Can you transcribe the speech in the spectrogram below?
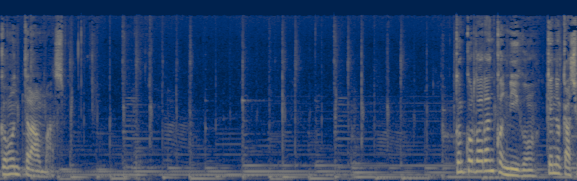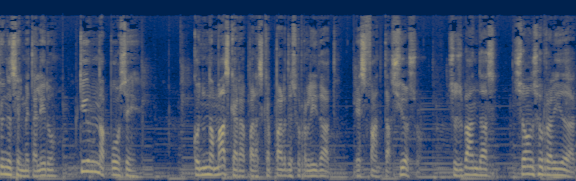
con traumas. Concordarán conmigo que en ocasiones el metalero tiene una pose con una máscara para escapar de su realidad. Es fantasioso. Sus bandas son su realidad.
